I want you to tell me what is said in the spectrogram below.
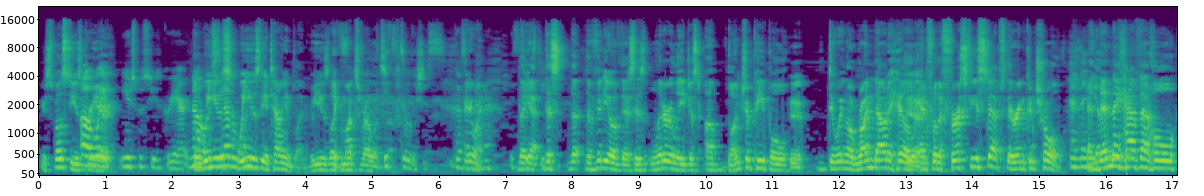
You're supposed to use Oh Gruyere. wait, you're supposed to use Gruyere. No, but we it's use the other we use the Italian blend. We use like It's- mozzarella and stuff. It's delicious. It doesn't Anyway, The, yeah, this the, the video of this is literally just a bunch of people Yeah. doing a run down a hill, Yeah. and for the first few steps they're in control, And then you they lose it. have that whole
